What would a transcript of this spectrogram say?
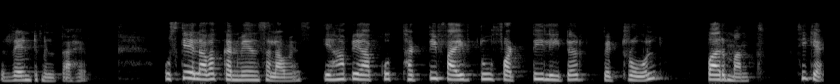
रेंट मिलता है। उसके अलावा कन्वेंस अलाउंस यहाँ पे आपको 35 to 40 litre petrol per month ठीक है?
